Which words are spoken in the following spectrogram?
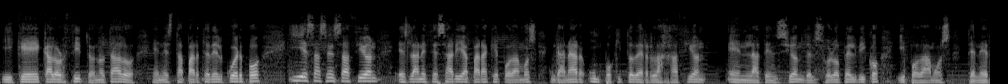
y qué calorcito notado en esta parte del cuerpo, y esa sensación es la necesaria para que podamos ganar un poquito de de relajación en la tensión del suelo pélvico y podamos tener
